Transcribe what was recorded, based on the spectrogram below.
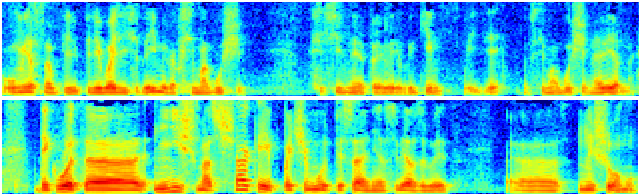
уместно переводить это имя как всемогущий. Всесильный это Лыким, по идее, всемогущий, наверное. Так вот, э, נשמת שקי, почему Писание связывает э, Нишому,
